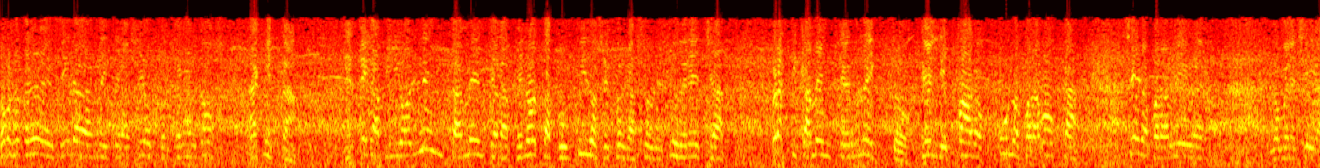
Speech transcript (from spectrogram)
Vamos a tener enseguida la reiteración por Canal 2. Aquí está. Le pega violentamente a la pelota. Pumpido se juega sobre su derecha. Prácticamente recto. El disparo. Uno para Boca. Cero para River. Lo merecía.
